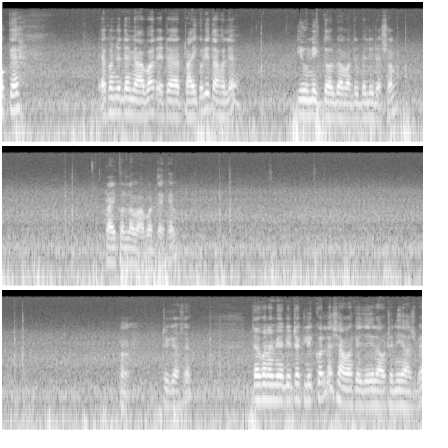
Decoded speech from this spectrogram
okay এখন যদি আমি আবার এটা ট্রাই করি, তাহলে ইউনিক ধরবে আমাদের ভ্যালিডেশন ট্রাই করলাম আবার, দেখেন হুম ঠিক আছে। তো এখন আমি এডিটে ক্লিক করলে সে আমাকে যে রাউটে নিয়ে আসবে।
